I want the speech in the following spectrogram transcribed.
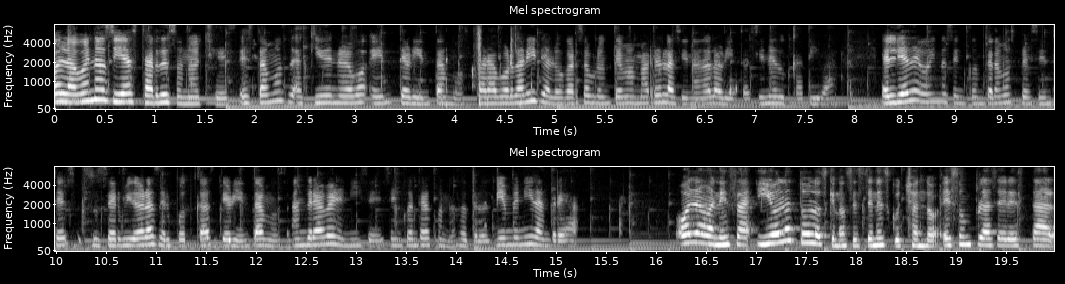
Hola, buenos días, tardes o noches. Estamos aquí de nuevo en Te Orientamos para abordar y dialogar sobre un tema más relacionado a la orientación educativa. El día de hoy nos encontramos presentes sus servidoras del podcast Te Orientamos. Andrea Berenice se encuentra con nosotros. Bienvenida, Andrea. Hola, Vanessa, y hola a todos los que nos estén escuchando. Es un placer estar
